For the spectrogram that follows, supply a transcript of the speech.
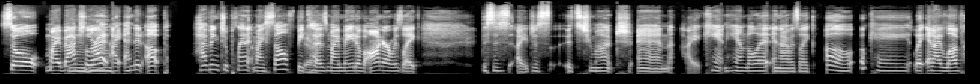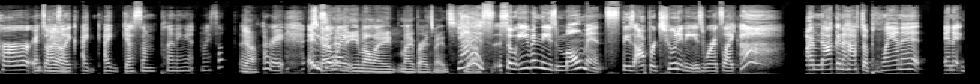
So my bachelorette, Mm-hmm. I ended up having to plan it myself because my maid of honor was like, this is I just it's too much and I can't handle it and I was like, "Oh, okay." Like and I love her and so I was like, I I guess I'm planning it myself. Then. Yeah. All right. And Scott so had like to email my my bridesmaids. Yeah. Yes. So even these moments, these opportunities where it's like, I'm not going to have to plan it and it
